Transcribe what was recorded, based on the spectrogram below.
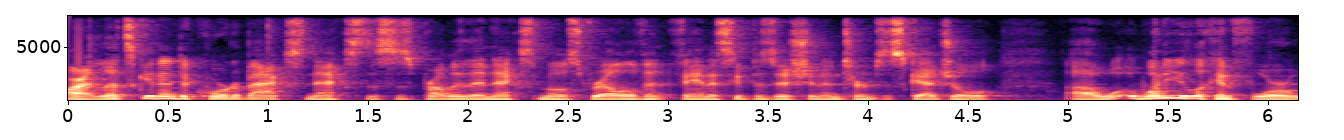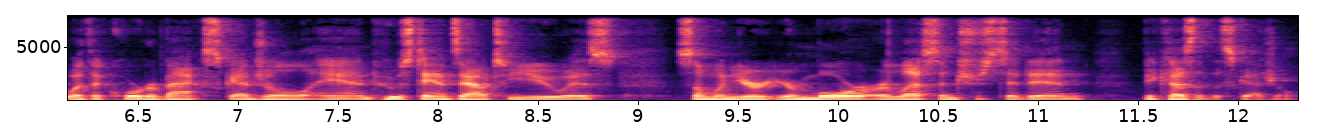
All right, let's get into quarterbacks next. This is probably the next most relevant fantasy position in terms of schedule. Uh, what are you looking for with a quarterback schedule, and who stands out to you as someone you're you're more or less interested in because of the schedule?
